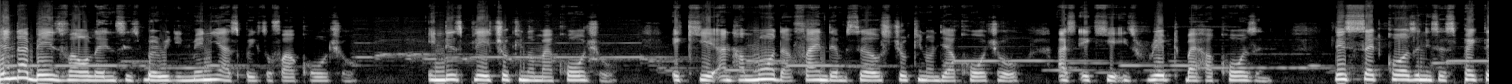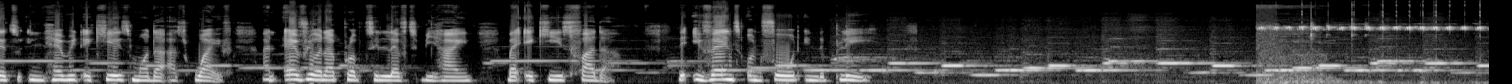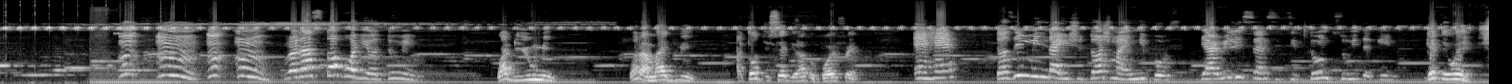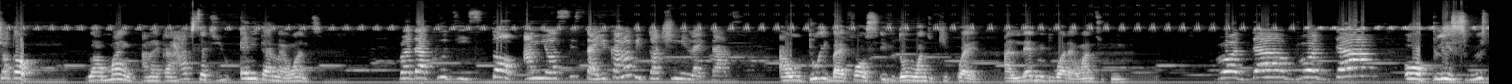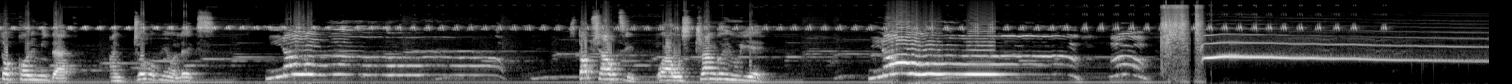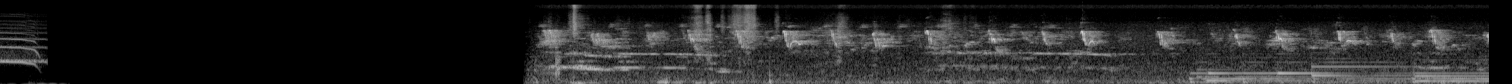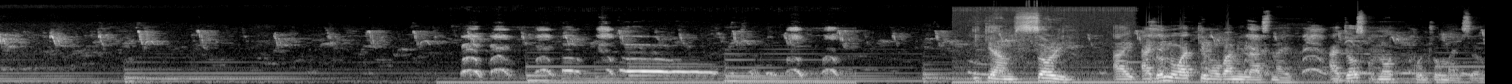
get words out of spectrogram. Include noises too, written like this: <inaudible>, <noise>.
Gender-based violence is buried in many aspects of our culture. In this play Choking on My Culture, Ekie and her mother find themselves choking on their culture as Ekie is raped by her cousin. This said cousin is expected to inherit Ekie's mother as wife and every other property left behind by Ekie's father. The events unfold in the play. What are you're doing. What do you mean? What am I doing? I thought you said you have a boyfriend. Uh-huh. Does it mean that you should touch my nipples? They are really sensitive. Don't do it again. Get away! Shut up! You are mine and I can have sex with you anytime I want. Brother Kuti, stop. I'm your sister. You cannot be touching me like that. I will do it by force if you don't want to keep quiet and let me do what I want to do. Brother, brother. Oh, please, will you stop calling me that and just open your legs? No. Stop shouting or I will strangle you here. No. Ike, I'm sorry. I, I don't know what came over me last night. I just could not control myself.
